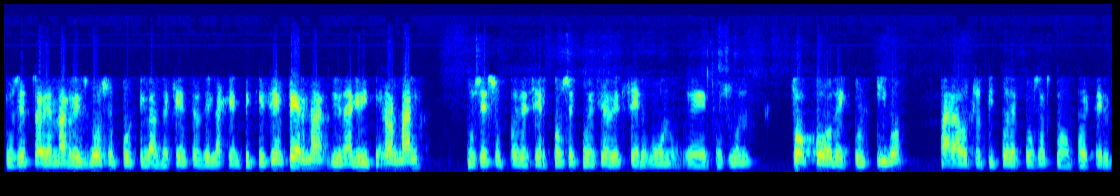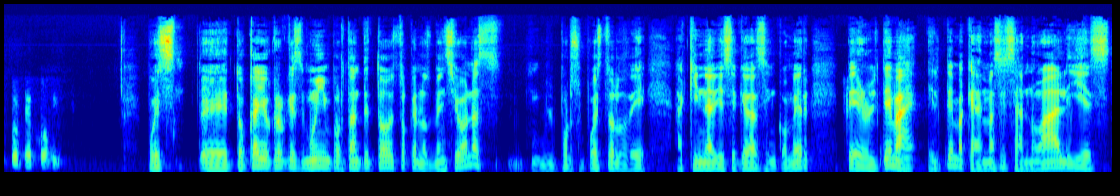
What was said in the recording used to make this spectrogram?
pues es todavía más riesgoso porque las defensas de la gente que se enferma de una gripe normal, pues eso puede ser consecuencia de ser un, eh, pues un foco de cultivo para otro tipo de cosas como puede ser el propio COVID. Pues, eh, Tocayo, creo que es muy importante todo esto que nos mencionas. Por supuesto, lo de aquí nadie se queda sin comer, pero el tema, el tema que además es anual y es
